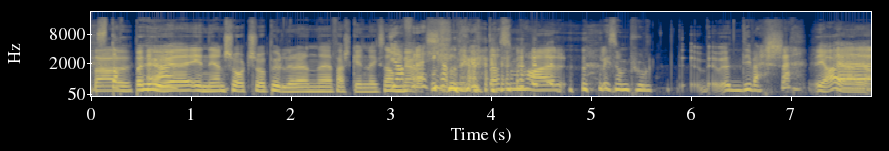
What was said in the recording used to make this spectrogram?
Stappe huet inn i en shorts og puller en eh, fersken, liksom. Ja, for jeg kjenner gutta som har liksom pult eh, diverse. Ja, ja, ja.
